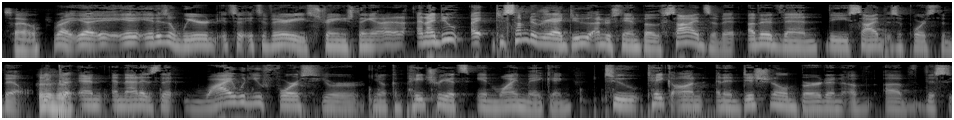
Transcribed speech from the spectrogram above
So, Right. Yeah. It, it, is a weird. It's a it's a very strange thing, and I, and I do I, to some degree I do understand both sides of it, other than the side that supports the bill, mm-hmm. Because- and and that is that why would you force your you know compatriots in winemaking to take on an additional burden of of this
